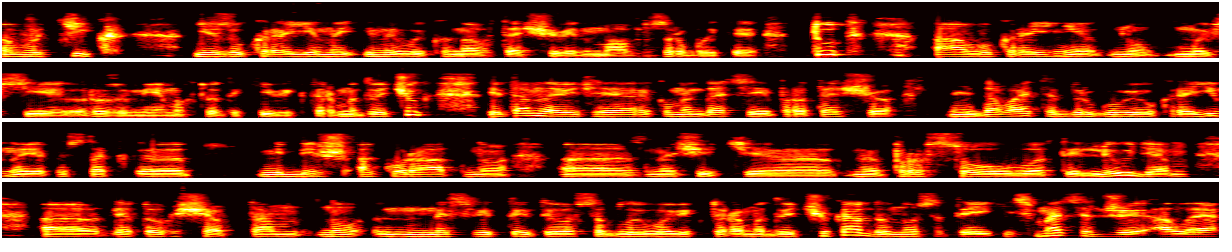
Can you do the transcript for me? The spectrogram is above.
втік із України і не виконав те, що він мав зробити тут. А в Україні, ну ми всі розуміємо, хто такий Віктор Медведчук, і там навіть є рекомендації про те, що давайте другую Україну якось так е, більш акуратно, е, значить, е, просовувати людям е, для того, щоб там ну не світити особливо Віктора Медведчука, доносити якісь меседжі, але.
